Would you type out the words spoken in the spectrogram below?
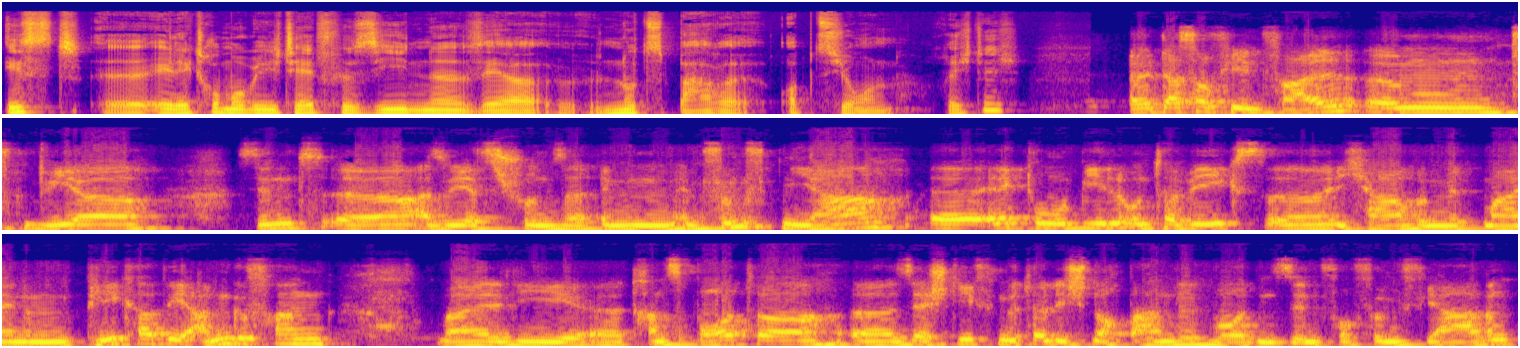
ist äh, Elektromobilität für Sie eine sehr nutzbare Option richtig? Äh, das auf jeden Fall. Ähm, wir sind äh, also jetzt schon im, im fünften Jahr äh, Elektromobil unterwegs. Ich habe mit meinem Pkw angefangen, weil die Transporter sehr stiefmütterlich noch behandelt worden sind vor fünf Jahren,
